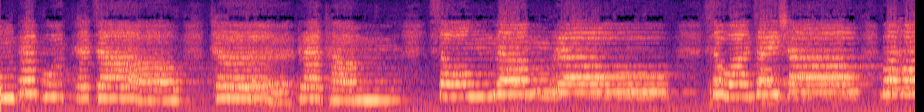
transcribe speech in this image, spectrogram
งค์พระพุทธเจ้าเถิดพระธรรม 万载烧，万好。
